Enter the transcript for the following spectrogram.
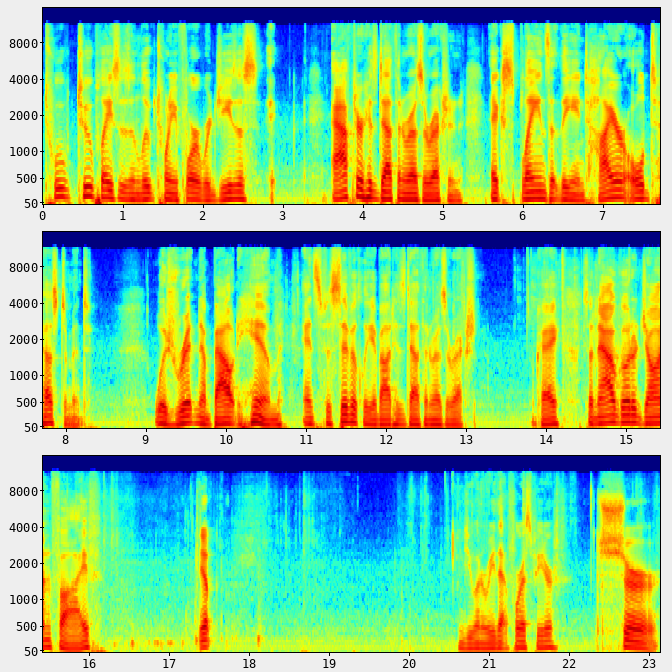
two two places in Luke 24 where Jesus after his death and resurrection explains that the entire Old Testament was written about him and specifically about his death and resurrection. Okay, so now go to John 5. Yep. Do you want to read that for us, Peter? Sure.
